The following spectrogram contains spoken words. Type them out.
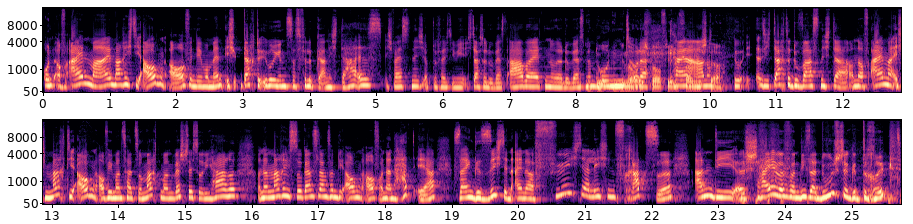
Und auf einmal mache ich die Augen auf in dem Moment. Ich dachte übrigens, dass Philipp gar nicht da ist. Ich weiß nicht, ob du vielleicht irgendwie, ich dachte, du wärst arbeiten oder du wärst mit dem Du- Hund genau, oder ich war auf jeden keine Fall nicht Ahnung. Du, also ich dachte, du warst nicht da. Und auf einmal, ich mache die Augen auf, wie man es halt so macht. Man wäscht sich so die Haare und dann mache ich so ganz langsam die Augen auf und dann hat er sein Gesicht in einer fürchterlichen Fratze an die äh, Scheibe von dieser Dusche gedrückt.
